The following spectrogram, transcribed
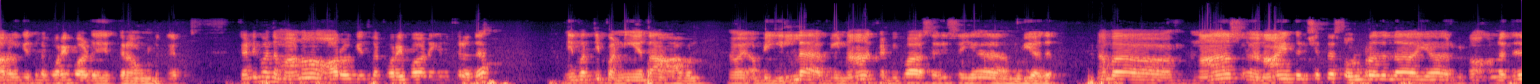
ஆரோக்கியத்தில் குறைபாடு இருக்கிறவங்களுக்கு. கண்டிப்பாக இந்த மன ஆரோக்கியத்தில் குறைபாடு இருக்கிறத நிவர்த்தி பண்ணியே தான் ஆகணும். அப்படி இல்லை அப்படின்னா கண்டிப்பாக சரி செய்ய முடியாது. நம்ம நான் சொ- நான் இந்த விஷயத்த சொல்கிறதுலையா இருக்கட்டும் அல்லது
